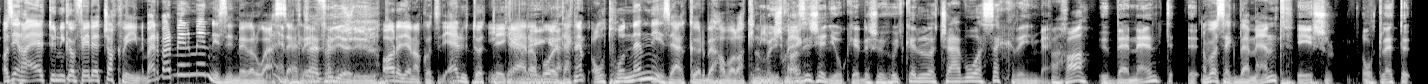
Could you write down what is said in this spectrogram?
Azért, ha eltűnik a férje, csak végig. Bár, bár miért, miért néznéd meg a ruhás Nem, szekrényt? hogy örül. Arra gyanakodsz, hogy elütötték, Igen, elrabolták. Nem, otthon nem nézel körbe, ha valaki Na, nincs meg. az is egy jó kérdés, hogy hogy kerül a csávó a szekrénybe. Aha. Ő bement, ö, Valószínűleg bement, és ott lett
